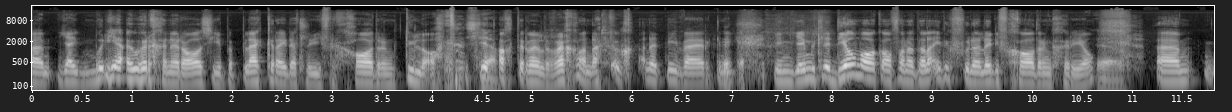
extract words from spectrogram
Ehm um, jy moet die ouer generasie op 'n plek kry dat hulle die vergadering toelaat. As jy ja. agter hulle rug gaan, dan gaan dit nie werk nie. En jy moet hulle deel maak af van dat hulle eintlik voel hulle het die vergadering gereël. Ja. Ehm um,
